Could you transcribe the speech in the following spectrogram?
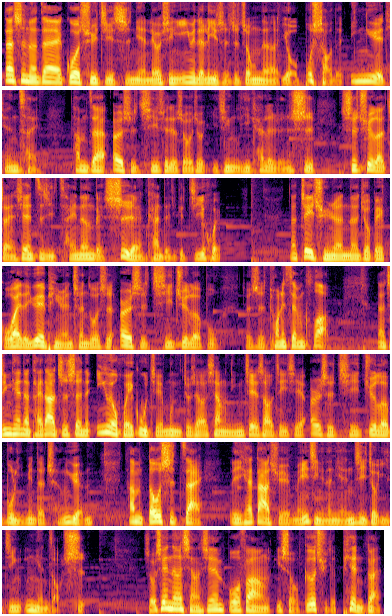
但是呢，在过去几十年流行音乐的历史之中呢，有不少的音乐天才，他们在二十七岁的时候就已经离开了人世，失去了展现自己才能给世人看的一个机会。那这群人呢，就被国外的乐评人称作是二十七俱乐部，就是 Twenty Seven Club。那今天的台大之声的音乐回顾节目呢，就是要向您介绍这些二十七俱乐部里面的成员，他们都是在离开大学没几年的年纪就已经英年早逝。首先呢，想先播放一首歌曲的片段。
